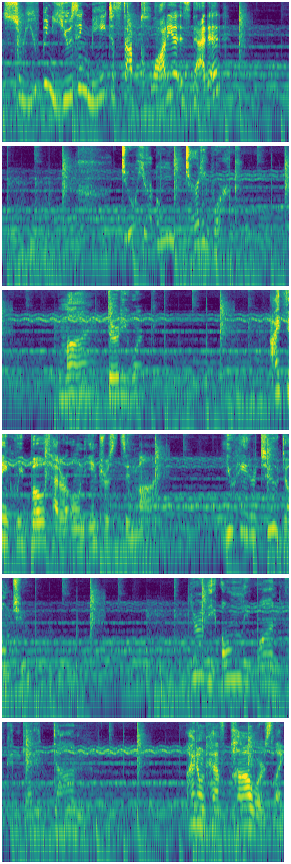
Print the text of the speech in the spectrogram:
So you've been using me to stop Claudia, is that it? Do your own dirty work. My dirty work? I think we both had our own interests in mind. You hate her too, don't you? You're the only one who can get it done. I don't have powers like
